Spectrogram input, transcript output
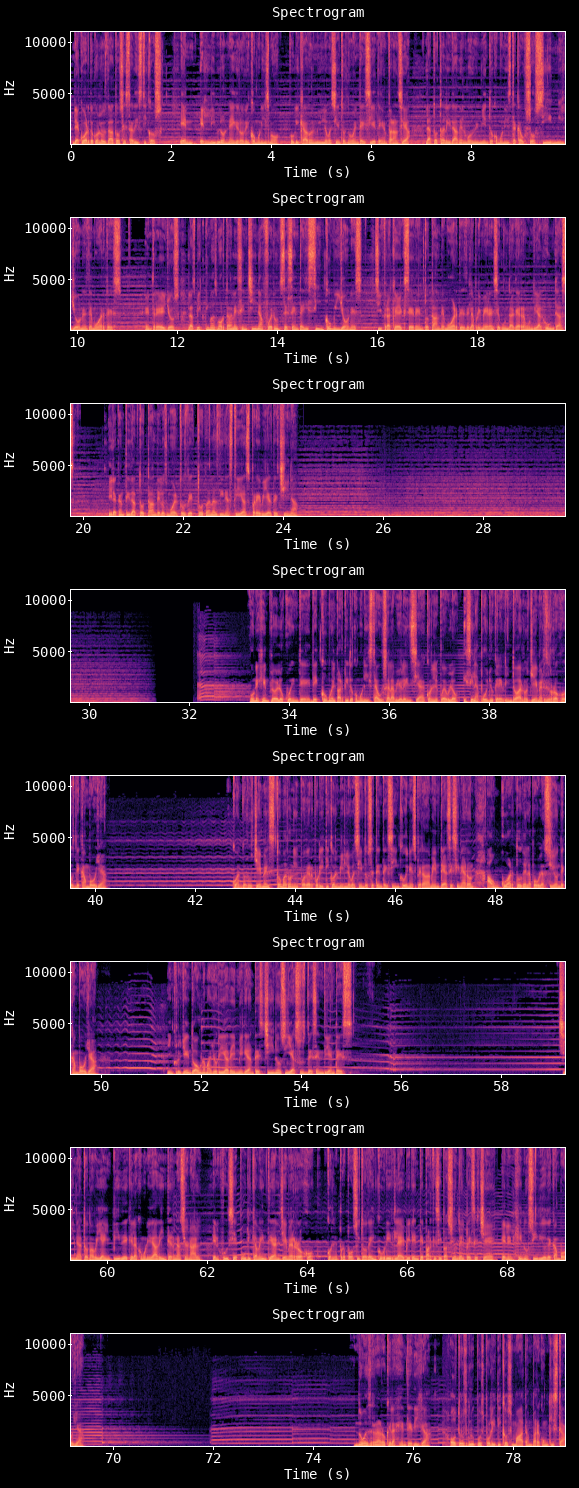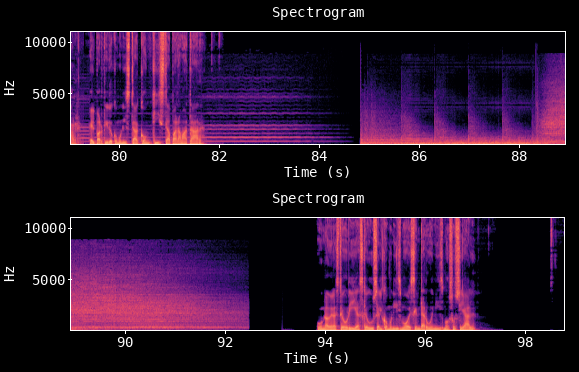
De acuerdo con los datos estadísticos, en El libro negro del comunismo, publicado en 1997 en Francia, la totalidad del movimiento comunista causó 100 millones de muertes. Entre ellos, las víctimas mortales en China fueron 65 millones, cifra que excede el total de muertes de la Primera y Segunda Guerra Mundial juntas, y la cantidad total de los muertos de todas las dinastías previas de China. Un ejemplo elocuente de cómo el Partido Comunista usa la violencia con el pueblo es el apoyo que le brindó a los Yemers rojos de Camboya. Cuando los Yemers tomaron el poder político en 1975, inesperadamente asesinaron a un cuarto de la población de Camboya. incluyendo a una mayoría de inmigrantes chinos y a sus descendientes. China todavía impide que la comunidad internacional enjuicie públicamente al Yemer Rojo, con el propósito de encubrir la evidente participación del PSC en el genocidio de Camboya. No es raro que la gente diga, otros grupos políticos matan para conquistar, el Partido Comunista conquista para matar. Una de las teorías que usa el comunismo es el darwinismo social.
